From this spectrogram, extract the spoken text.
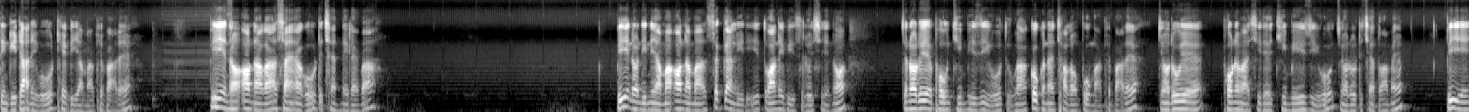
သင်္ကေတတွေကိုထည့်ပေးရမှာဖြစ်ပါတယ်။ပြီးရင်တော့အောက်နာက sign up ကိုတစ်ချက်နှိပ်လိုက်ပါ။ပြီးရင်တော့ဒီနေရာမှာအောက်နာမှာစက္ကန့်လေးတွေသွားနေပြီဆိုလို့ရှိရင်တော့ကျွန်တော်တို့ရဲ့ဖုန်း Gmail စီကိုသူကကုတ်ကနန်း6လုံးပို့မှာဖြစ်ပါတယ်။ကျွန်တော်တို့ရဲ့ဖုန်းထဲမှာရှိတဲ့ Gmail စီကိုကျွန်တော်တို့တစ်ချက်သွားမယ်။ ပြီးရင်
